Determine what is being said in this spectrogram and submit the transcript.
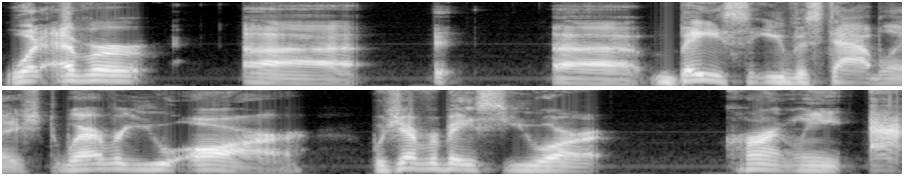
whatever, uh, uh, base that you've established, wherever you are, whichever base you are currently at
